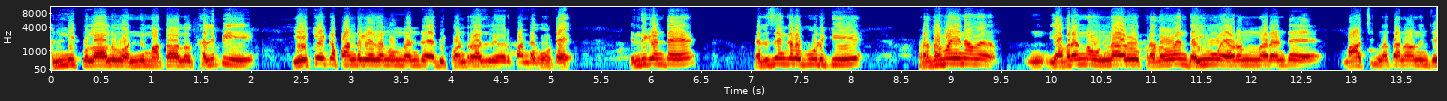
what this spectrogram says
అన్ని కులాలు అన్ని మతాలు కలిపి ఏకైక పండగ ఏదైనా ఉందంటే అది కొండరాజుల గారి పండగ ఒకటే. ఎందుకంటే పెదశంకలపూడికి ప్రథమైన ఎవరన్నా ఉన్నారు ప్రథమైన దైవం ఎవరన్నా ఉన్నారంటే మా చిన్నతనం నుంచి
